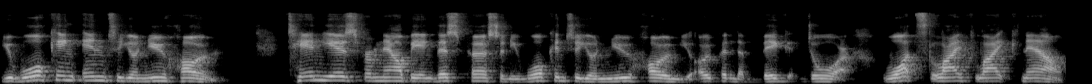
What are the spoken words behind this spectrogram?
You're walking into your new home. 10 years from now being this person, you walk into your new home, you open the big door. What's life like now?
